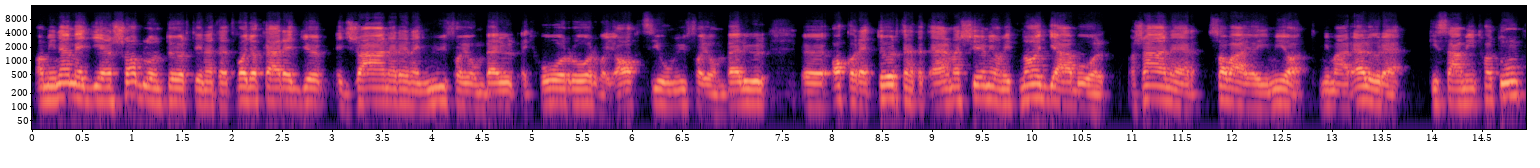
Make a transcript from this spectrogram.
ami nem egy ilyen sablon történetet, vagy akár egy, egy zsáneren, egy műfajon belül, egy horror, vagy akció műfajon belül akar egy történetet elmesélni, amit nagyjából a zsáner szabályai miatt mi már előre kiszámíthatunk,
